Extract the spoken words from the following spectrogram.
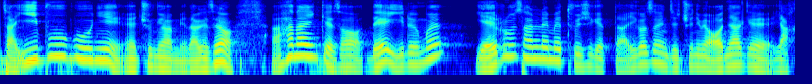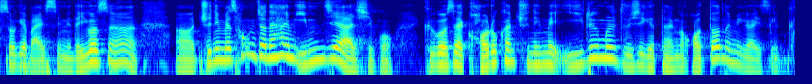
자, 이 부분이 중요합니다. 그래서 하나님께서 내 이름을 예루살렘에 두시겠다. 이것은 이제 주님의 언약의 약속의 말씀인데 이것은 어, 주님의 성전에 하나님 임재하시고 그곳에 거룩한 주님의 이름을 두시겠다는 건 어떤 의미가 있을까? 그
